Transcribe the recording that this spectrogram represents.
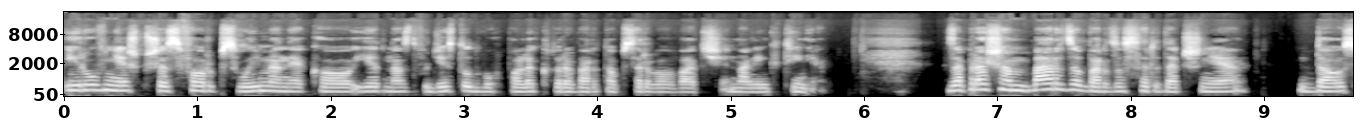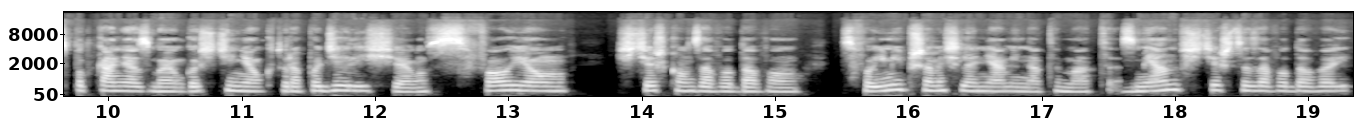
i również przez Forbes Women jako jedna z 22 Polek, które warto obserwować na LinkedInie. Zapraszam bardzo, bardzo serdecznie do spotkania z moją gościnią, która podzieli się swoją ścieżką zawodową, swoimi przemyśleniami na temat zmian w ścieżce zawodowej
